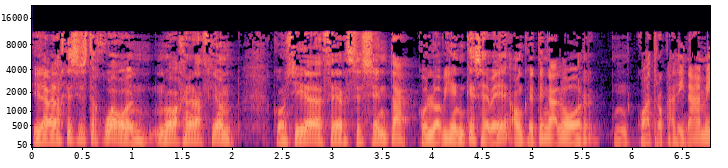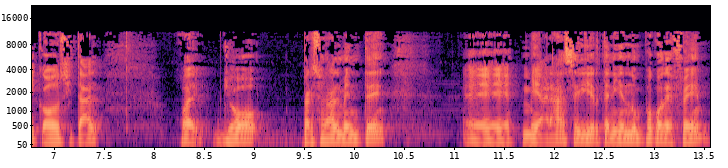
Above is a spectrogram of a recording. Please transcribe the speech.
Y la verdad es que si este juego en nueva generación consigue hacer 60 con lo bien que se ve, aunque tenga luego 4K dinámicos y tal, joder, yo personalmente eh, me hará seguir teniendo un poco de fe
